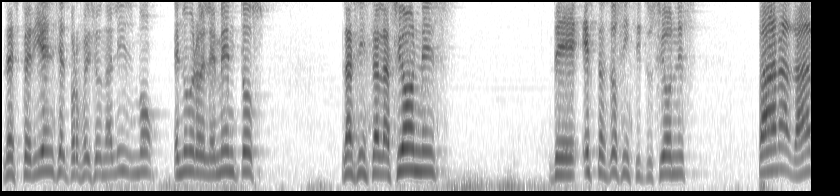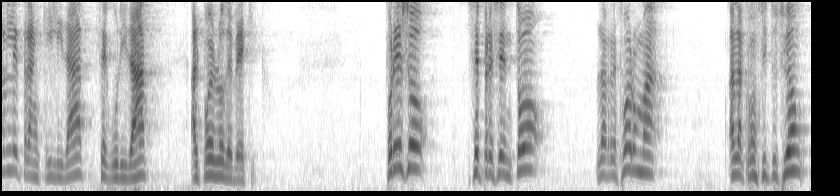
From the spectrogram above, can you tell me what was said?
la experiencia, el profesionalismo, el número de elementos, las instalaciones de estas dos instituciones para darle tranquilidad, seguridad al pueblo de México? Por eso se presentó la reforma a la Constitución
